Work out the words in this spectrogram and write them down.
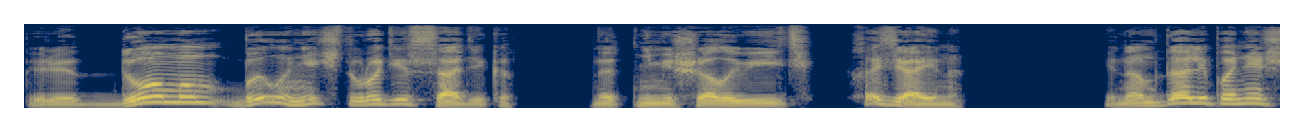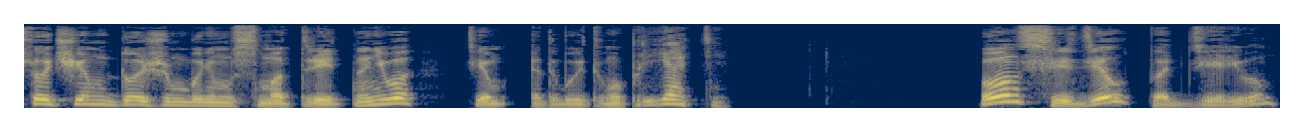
Перед домом было нечто вроде садика, но это не мешало видеть хозяина, и нам дали понять, что чем дольше мы будем смотреть на него, тем это будет ему приятнее. Он сидел под деревом,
